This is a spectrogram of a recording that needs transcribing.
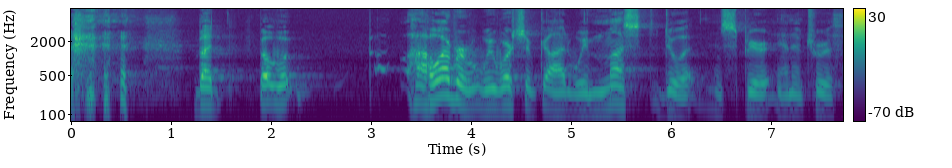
but, but however we worship God, we must do it in spirit and in truth.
